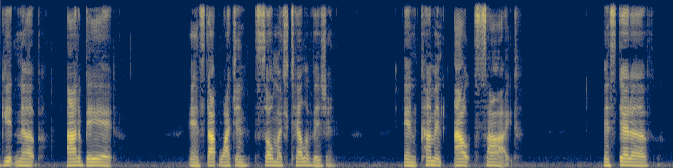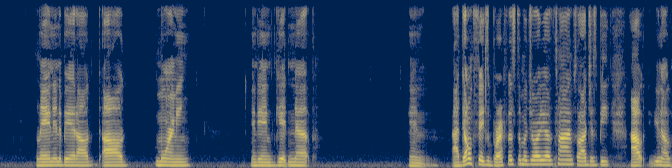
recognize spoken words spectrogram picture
getting up out of bed and stop watching so much television and coming outside instead of laying in the bed all all morning and then getting up. And I don't fix breakfast the majority of the time, so I just be out, you know,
